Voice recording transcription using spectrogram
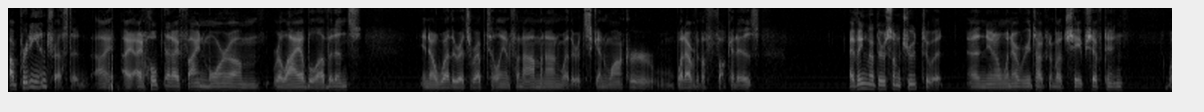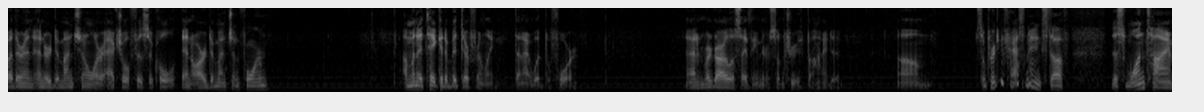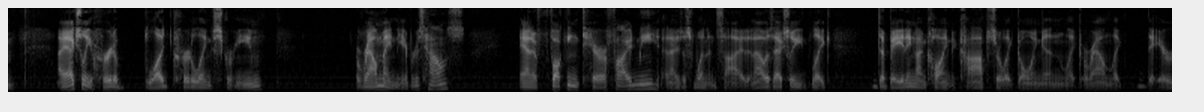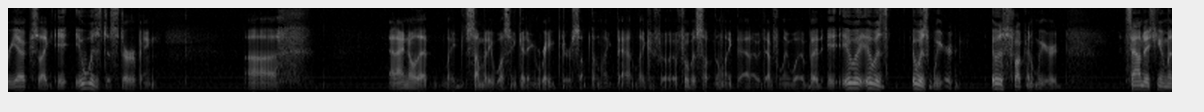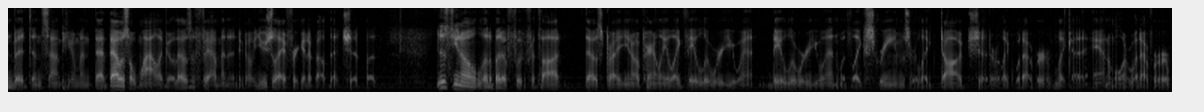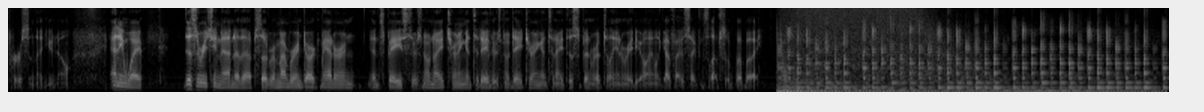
I'm pretty interested. I, I, I hope that I find more um, reliable evidence. You know, whether it's reptilian phenomenon, whether it's skinwalker, whatever the fuck it is. I think that there's some truth to it. And, you know, whenever you're talking about shape shifting, whether in interdimensional or actual physical in our dimension form, I'm going to take it a bit differently than I would before. And regardless, I think there's some truth behind it. Um, some pretty fascinating stuff. This one time, I actually heard a blood curdling scream around my neighbor's house, and it fucking terrified me. And I just went inside, and I was actually like debating on calling the cops or like going in like around like the area because like it, it was disturbing. Uh, and I know that like somebody wasn't getting raped or something like that. Like if it, if it was something like that, I would definitely would. But it, it it was it was weird. It was fucking weird. It sounded human, but it didn't sound human. That that was a while ago. That was a fair minute ago. Usually I forget about that shit, but just you know a little bit of food for thought. That was probably you know apparently like they lure you in. They lure you in with like screams or like dog shit or like whatever, like an animal or whatever or a person that you know. Anyway, this is reaching the end of the episode. Remember, in dark matter and in space, there's no night turning in today, there's no day turning in tonight. This has been Reptilian Radio. I only got five seconds left, so bye bye.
